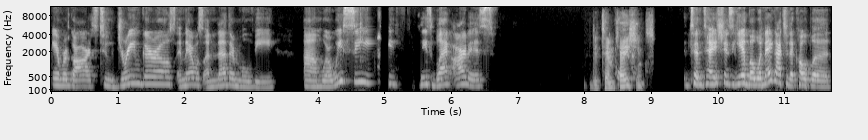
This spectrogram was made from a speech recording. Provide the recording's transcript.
in regards to Dreamgirls, and there was another movie um, where we see these black artists The Temptations. Temptations, yeah, but when they got to the Copa,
